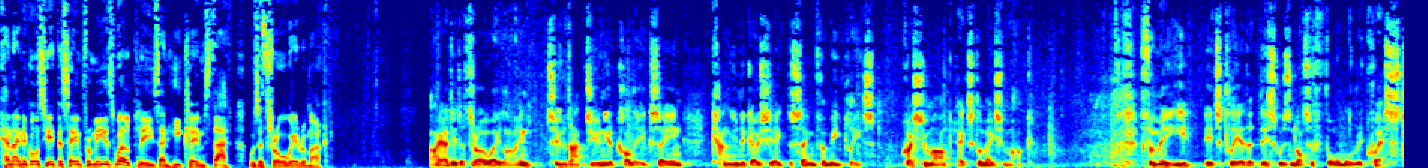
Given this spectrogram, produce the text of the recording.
"Can I negotiate the same for me as well, please?" And he claims that was a throwaway remark. I added a throwaway line to that junior colleague saying, "Can you negotiate the same for me, please?" Question mark! Exclamation mark. For me, it's clear that this was not a formal request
